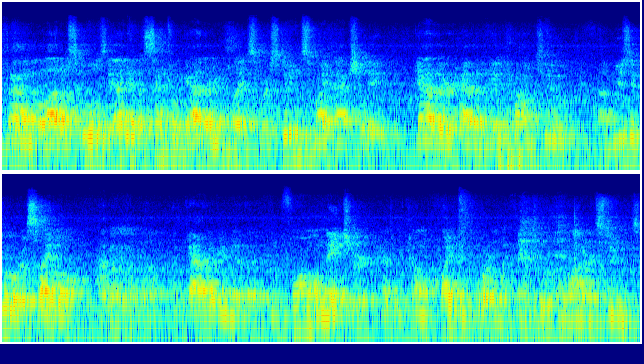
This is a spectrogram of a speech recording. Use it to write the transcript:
found in a lot of schools, the idea of a central gathering place where students might actually gather, have an impromptu uh, musical recital, have a, a, a gathering of an informal nature has become quite important, I think, to the modern students.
